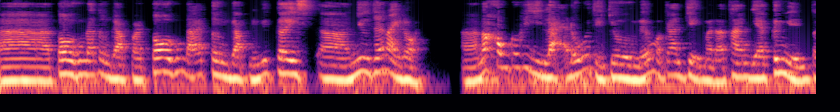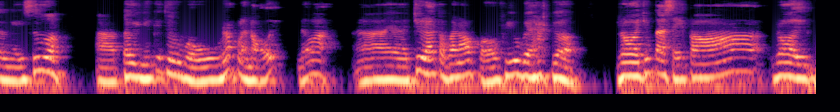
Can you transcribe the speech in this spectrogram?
à, tôi cũng đã từng gặp và tôi cũng đã từng gặp những cái case à, như thế này rồi. À, nó không có cái gì lạ đối với thị trường nếu mà các anh chị mà đã tham gia kinh nghiệm từ ngày xưa à, từ những cái thương vụ rất là nổi đúng không ạ? À, trước đó tôi có nói cổ phiếu VHG rồi chúng ta sẽ có rồi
